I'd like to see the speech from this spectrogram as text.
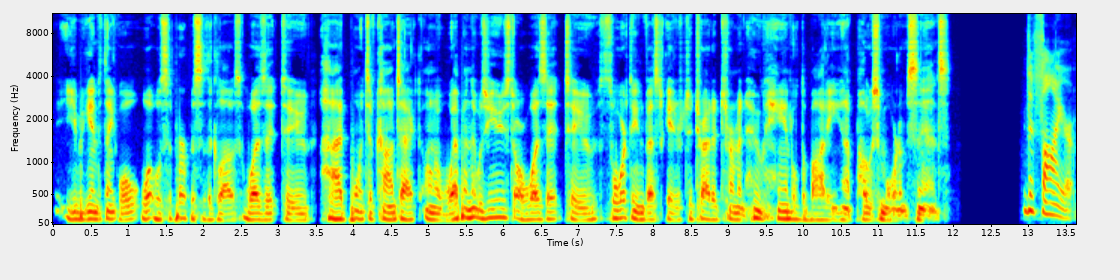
you begin to think, well, what was the purpose of the gloves? Was it to hide points of contact on a weapon that was used, or was it to thwart the investigators to try to determine who handled the body in a post mortem sense? The fire.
